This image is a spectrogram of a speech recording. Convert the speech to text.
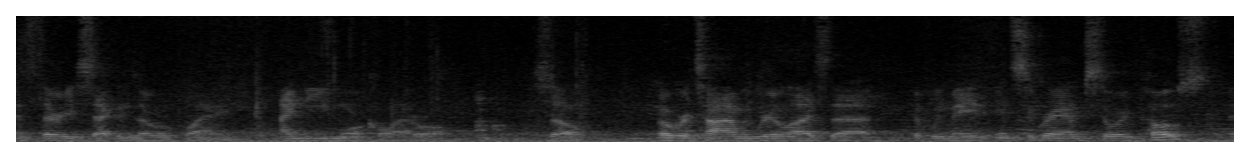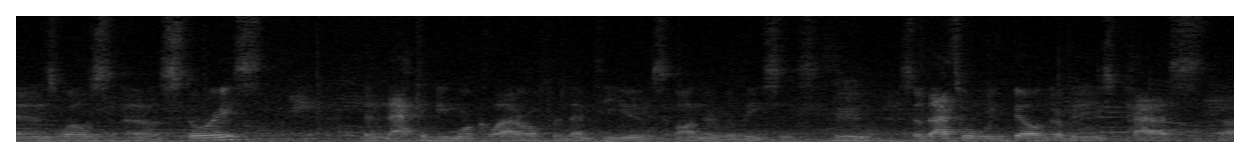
and 30 seconds overplaying. I need more collateral." So, over time, we realized that if we made Instagram story posts and as well as uh, stories, then that could be more collateral for them to use on their releases. Mm. So that's what we've built over these past uh,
